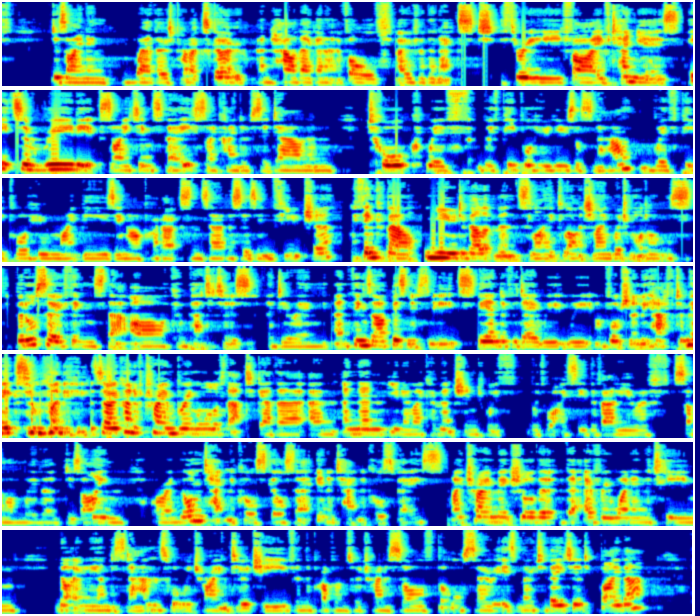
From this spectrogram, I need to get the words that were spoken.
designing where those products go and how they're going to evolve over the next three, five, ten years. It's a really exciting space. I kind of sit down and talk with with people who use us now, with people who might be using our products and services in future. I think about new developments like large language models, but also things that our competitors are doing and things our business needs. At the end of the day, we, we unfortunately have to make some money. So I kind of try and bring all of that together. And, and then, you know, like I mentioned with with what I see the value of someone with a design or a non-technical skill set in a technical space. I try and make sure that that everyone in the team not only understands what we're trying to achieve and the problems we're trying to solve, but also is motivated by that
